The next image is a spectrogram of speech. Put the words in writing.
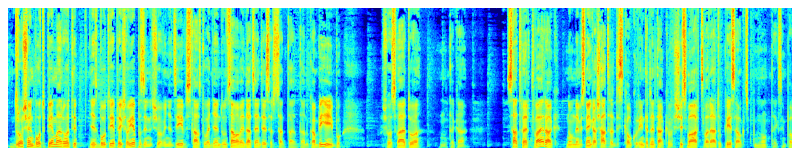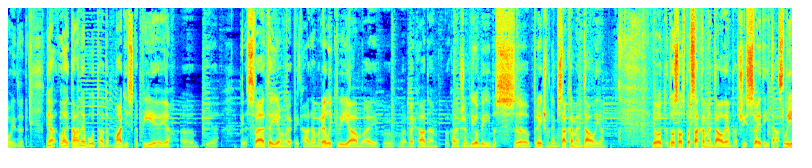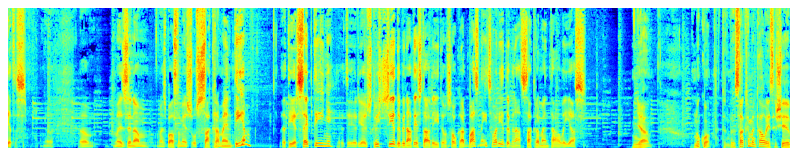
droši vien būtu piemēroti, ja es būtu iepriekš jau iepazinis šo viņa dzīves stāstu leģendu un savā veidā centies ar tā, tādu kā bijību šo svēto nu, kā, satvert vairāk, nu, nevis vienkārši atradis kaut kur internetā, ka šis vārds varētu piesaukt, nu, teiksim, palīdzēt. Jā, lai tā nebūtu tāda maģiska pieeja pie, pie svētajiem vai pie kādām relikvijām vai, vai kādām, kādām šiem dievbības priekšmetiem, sakramentālijām. Jo to sauc par sakramentāliem, šīs svētītās lietas. Um, mēs zinām, mēs balstamies uz sakramentiem, tie ir septiņi, tie ir Jēzus Kristus iedibināti, iestādīti, un savukārt baznīca var iedibināt sakramentālijas. Jā, nu ko, tad sakramentālijas ir šie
